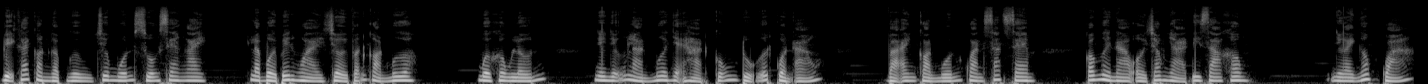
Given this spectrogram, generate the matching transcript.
Vị khách còn ngập ngừng chưa muốn xuống xe ngay là bởi bên ngoài trời vẫn còn mưa. Mưa không lớn, nhưng những làn mưa nhẹ hạt cũng đủ ướt quần áo. Và anh còn muốn quan sát xem có người nào ở trong nhà đi ra không. Nhưng anh ngốc quá,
